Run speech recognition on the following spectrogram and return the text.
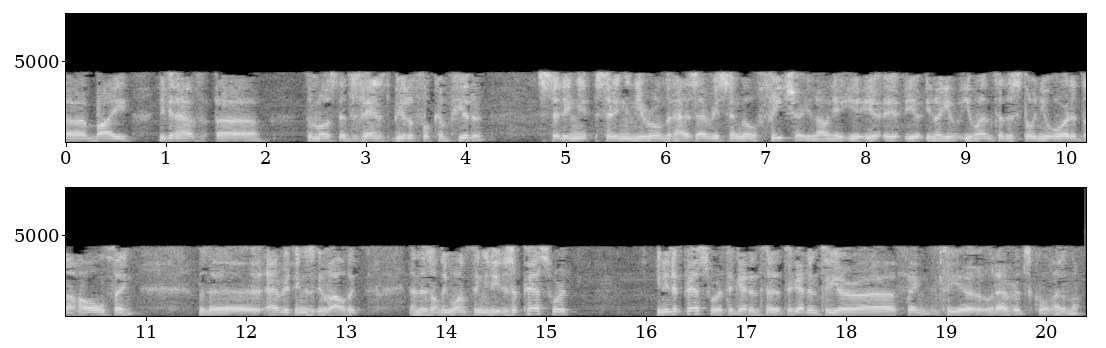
uh, by you could have uh, the most advanced, beautiful computer sitting sitting in your room that has every single feature. You know, you you you, you know you, you went to the store and you ordered the whole thing. The everything is gewaldig, and there's only one thing you need is a password. You need a password to get into to get into your uh, thing, to your whatever it's called. I don't know.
